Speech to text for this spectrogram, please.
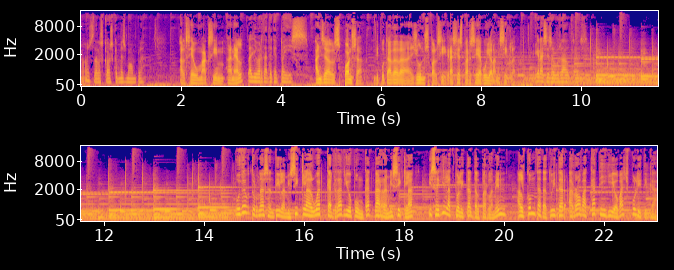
no? és de les coses que més m'omple. El seu màxim anel? La llibertat d'aquest país. Àngels Ponsa, diputada de Junts pel Sí. Gràcies per ser avui a l'hemicicle. Gràcies a vosaltres. Podeu tornar a sentir l'hemicicle al web catradio.cat barra hemicicle i seguir l'actualitat del Parlament al compte de Twitter arroba cati-política.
